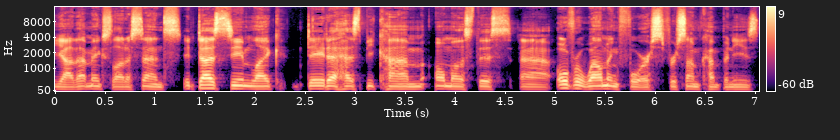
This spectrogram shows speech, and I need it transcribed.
yeah, that makes a lot of sense. It does seem like data has become almost this uh, overwhelming force for some companies.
